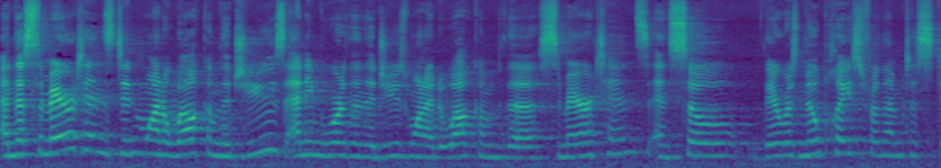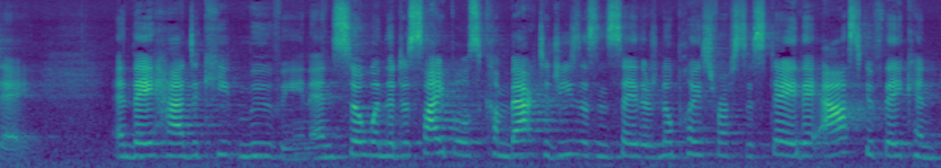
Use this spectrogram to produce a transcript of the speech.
And the Samaritans didn't want to welcome the Jews any more than the Jews wanted to welcome the Samaritans. And so there was no place for them to stay. And they had to keep moving. And so when the disciples come back to Jesus and say, There's no place for us to stay, they ask if they can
